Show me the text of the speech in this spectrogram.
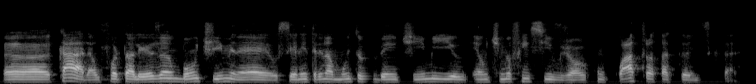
Uh, cara, o Fortaleza é um bom time, né? O Ceni treina muito bem o time e é um time ofensivo, joga com quatro atacantes, cara.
